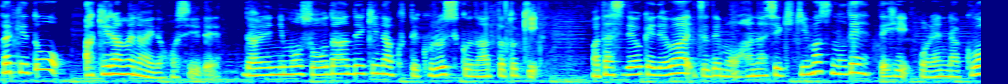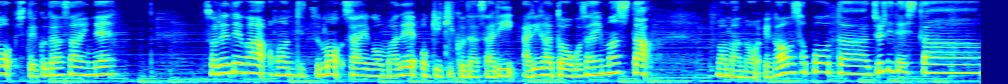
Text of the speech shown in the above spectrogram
だけど諦めないでほしいで。す誰にも相談できなくて苦しくなった時私でよければいつでもお話聞きますので是非ご連絡をしてくださいね。それでは本日も最後までお聴きくださりありがとうございました。ママの笑顔サポータージュリでした。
